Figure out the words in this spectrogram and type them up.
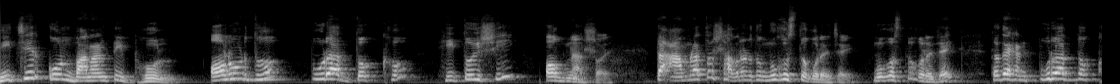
নিচের কোন বানানটি ভুল? অনূর্ধ্ব, পুরাধ্যক্ষ, হিতৈষী, অগ্নাশয়। তা আমরা তো সাধারণত মুখস্থ করে যাই, মুখস্থ করে যাই। তো দেখেন, পুরাধ্যক্ষ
